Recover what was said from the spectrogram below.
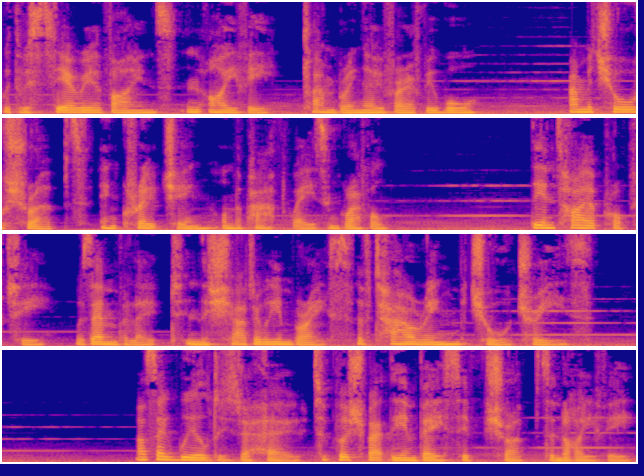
with wisteria vines and ivy clambering over every wall, and mature shrubs encroaching on the pathways and gravel. The entire property was enveloped in the shadowy embrace of towering mature trees. As I wielded a hoe to push back the invasive shrubs and ivy,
